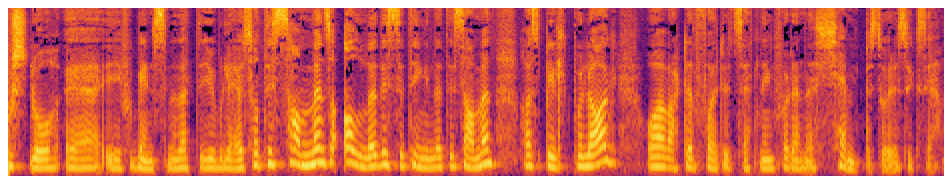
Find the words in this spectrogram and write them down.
Oslo eh, i forbindelse med dette jubileet. Så til sammen, så alle disse tingene til sammen har spilt på lag og har vært en forutsetning for denne kjempestore suksessen.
